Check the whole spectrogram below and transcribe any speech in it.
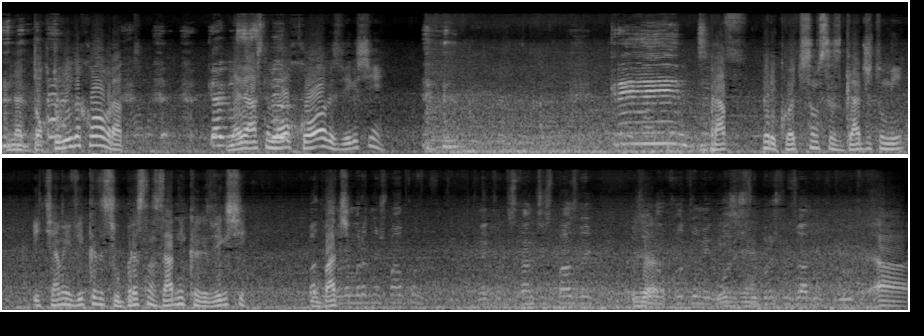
На доктор ли да ходя, брат? как Не, бе, аз не мога ходя, разбираш ли? Кринч! Брат, при което съм с гаджето ми и тя ми вика да си обръсна задника, разбираш ли? Обаче... Да мръднеш малко, някаква дистанция спазвай. За-. Каквото ми говориш, ще Извиня. обръщам задник и утре. а,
